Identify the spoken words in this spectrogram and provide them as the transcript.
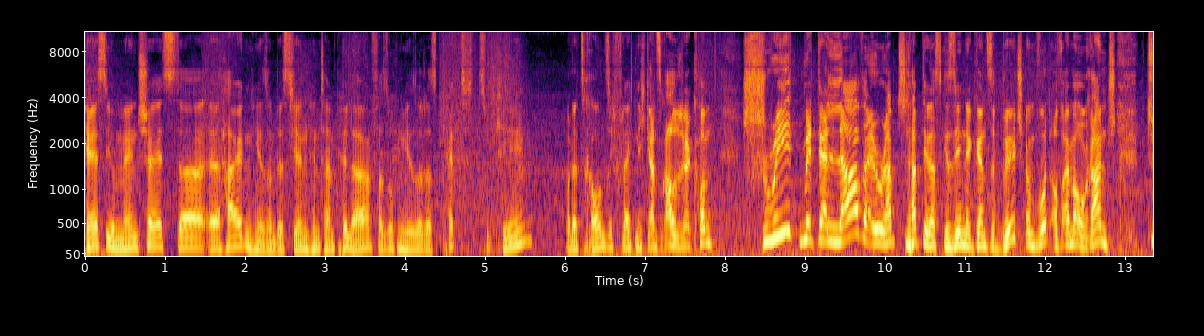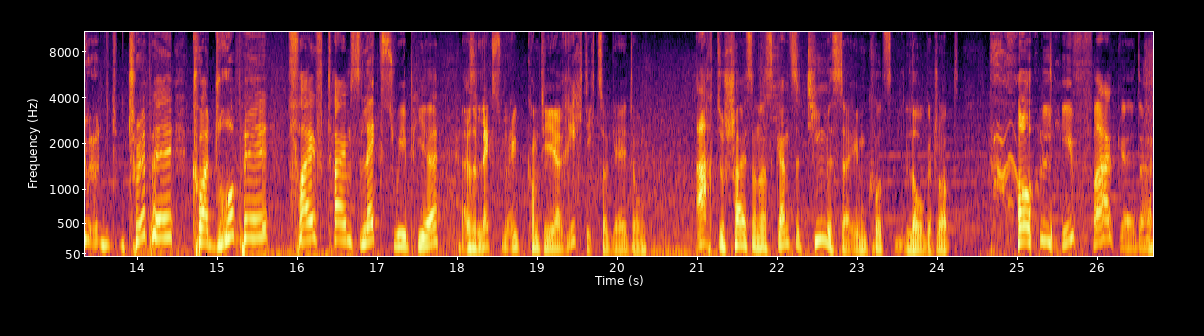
Cassie und Manchester äh, heiden hier so ein bisschen hinterm Pillar, versuchen hier so das Pet zu killen. Oder trauen sich vielleicht nicht ganz raus. Der kommt Shriek mit der Lava-Eruption. Habt ihr das gesehen? Der ganze Bildschirm wurde auf einmal orange. T Triple, Quadruple, Five times Leg Sweep hier. Also Leg Sweep kommt hier ja richtig zur Geltung. Ach du Scheiße, und das ganze Team ist da eben kurz low gedroppt. Holy fuck, Alter.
